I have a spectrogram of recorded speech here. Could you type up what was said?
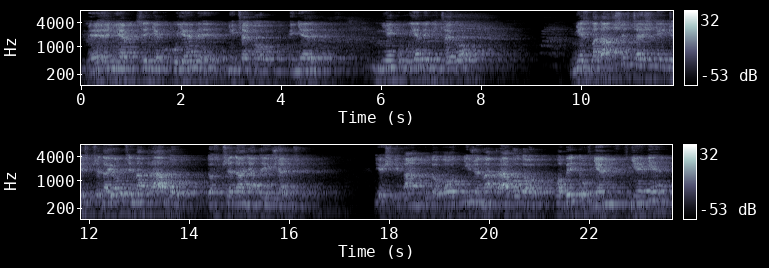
My, Niemcy, nie kupujemy niczego i nie, nie kupujemy niczego, nie zbadawszy wcześniej, czy sprzedający ma prawo do sprzedania tej rzeczy. Jeśli Pan udowodni, że ma prawo do pobytu w, niem, w niebie,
